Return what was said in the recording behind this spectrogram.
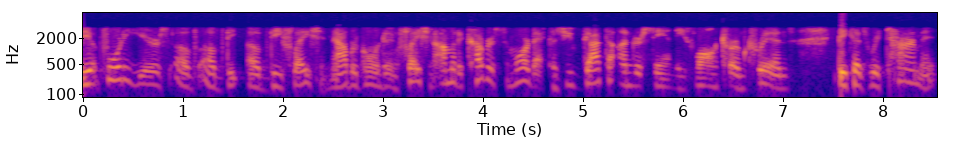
the 40 years of of de, of deflation. Now we're going to inflation. I'm going to cover some more of that because you've got to understand these long-term trends because retirement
